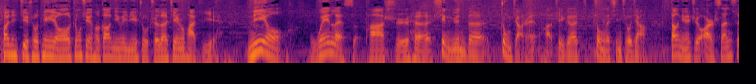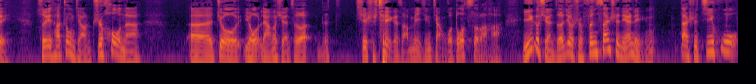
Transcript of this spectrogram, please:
欢迎继续收听由中讯和高宁为你主持的今日话题。Neil Winless 他是幸运的中奖人哈，这个中了进球奖，当年只有二十三岁，所以他中奖之后呢，呃，就有两个选择。其实这个咱们已经讲过多次了哈，一个选择就是分三十年领，但是几乎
